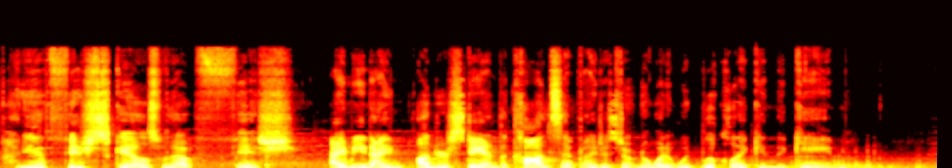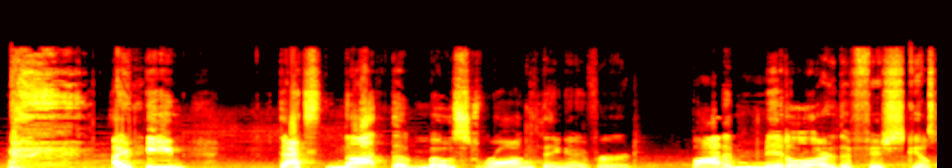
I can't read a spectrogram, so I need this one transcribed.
How do you have fish scales without fish? I mean, I understand the concept. I just don't know what it would look like in the game. I mean, that's not the most wrong thing I've heard. Bottom middle are the fish scales.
